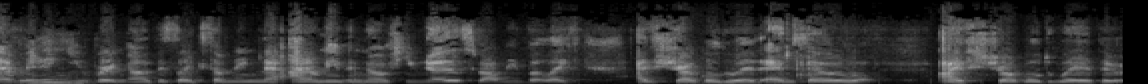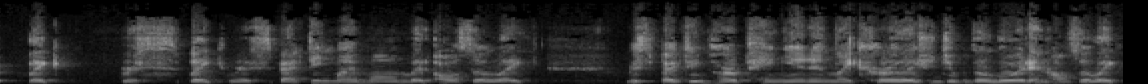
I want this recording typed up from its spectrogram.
everything you bring up is like something that I don't even know if you know this about me, but like I've struggled with. And so I've struggled with like res- like respecting my mom, but also like respecting her opinion and like her relationship with the Lord, and also like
